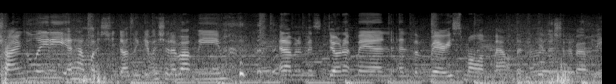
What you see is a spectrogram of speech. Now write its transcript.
Triangle Lady and how much she doesn't give a shit about me. and I'm gonna miss Donut Man and the very small amount that he gives a shit about me.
